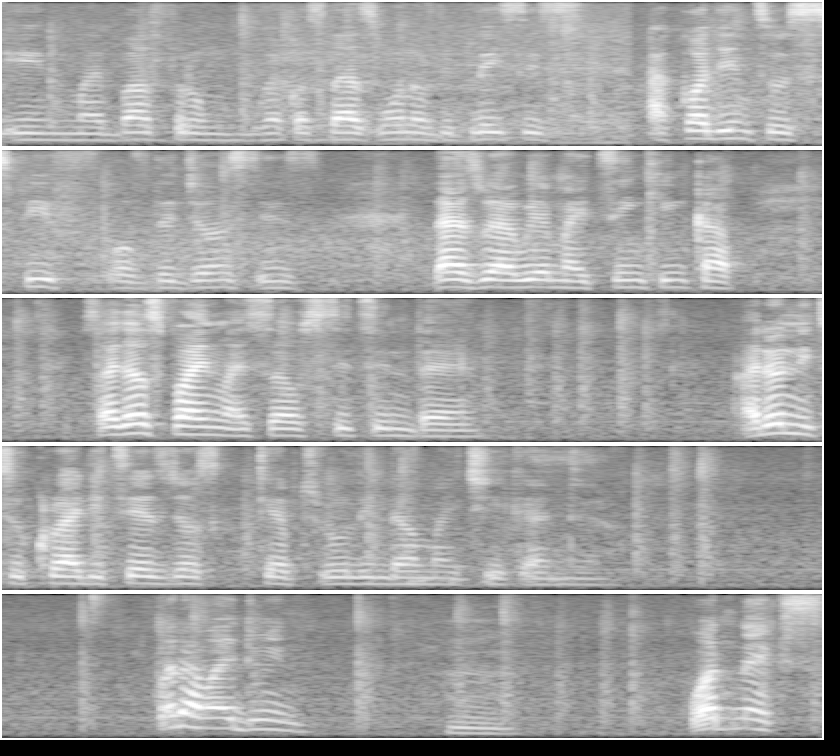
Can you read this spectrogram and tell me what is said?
in my bathroom because that's one of the places, according to Spiff of the Johnsons, that's where I wear my thinking cap. So I just find myself sitting there. I don't need to cry. The tears just kept rolling down my cheek, and what am I doing? Hmm. What next?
